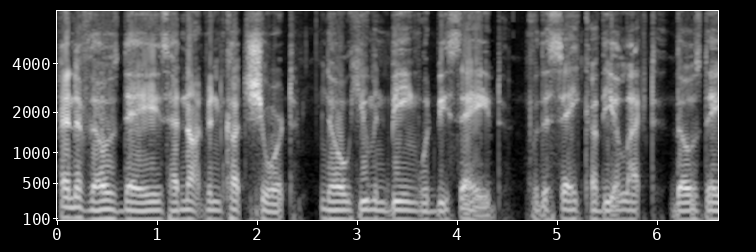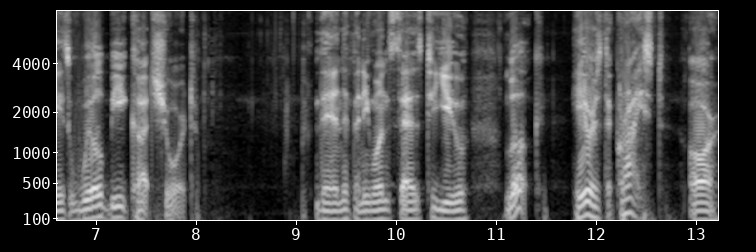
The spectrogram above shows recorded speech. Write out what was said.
And if those days had not been cut short, no human being would be saved. For the sake of the elect, those days will be cut short. Then, if anyone says to you, Look, here is the Christ, or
